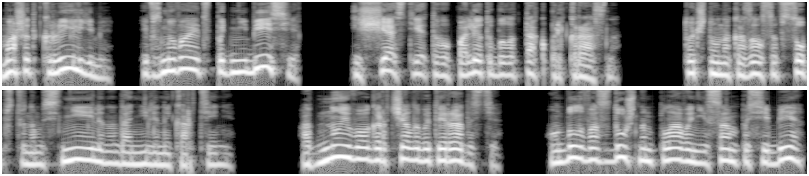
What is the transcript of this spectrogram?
машет крыльями и взмывает в поднебесье, и счастье этого полета было так прекрасно. Точно он оказался в собственном сне или на Данилиной картине. Одно его огорчало в этой радости. Он был в воздушном плавании сам по себе,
